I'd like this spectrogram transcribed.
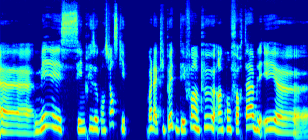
Euh, mais c'est une prise de conscience qui voilà, qui peut être des fois un peu inconfortable euh,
